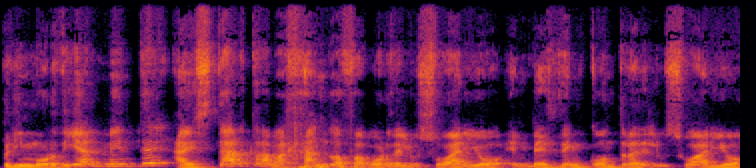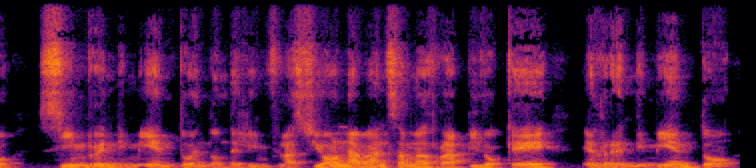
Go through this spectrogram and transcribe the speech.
primordialmente a estar trabajando a favor del usuario en vez de en contra del usuario sin rendimiento, en donde la inflación avanza más rápido que el rendimiento,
